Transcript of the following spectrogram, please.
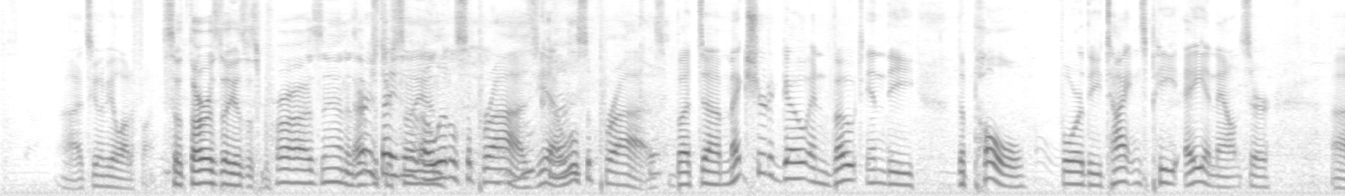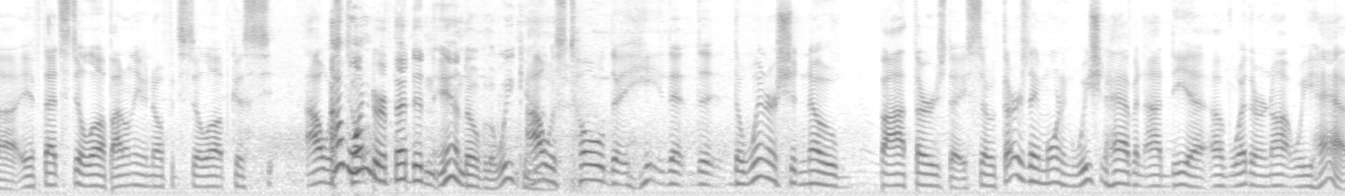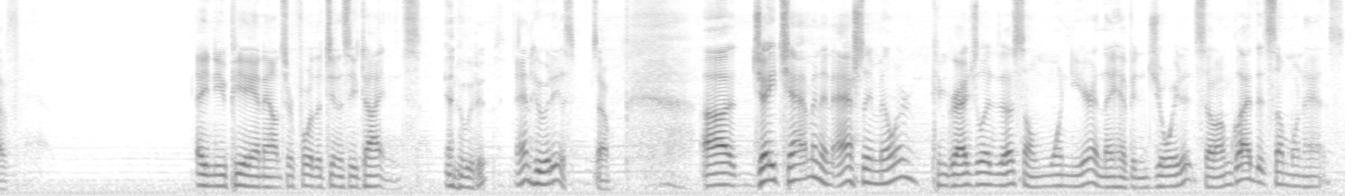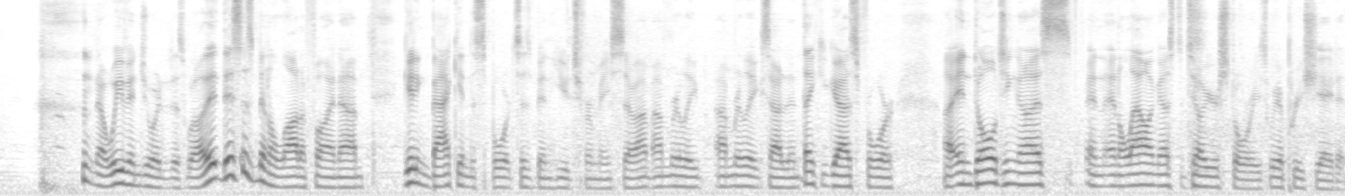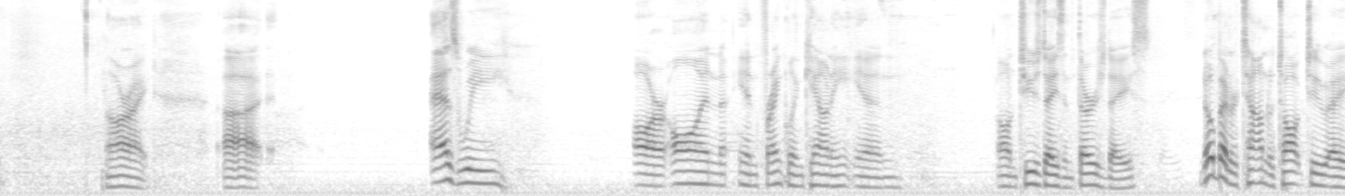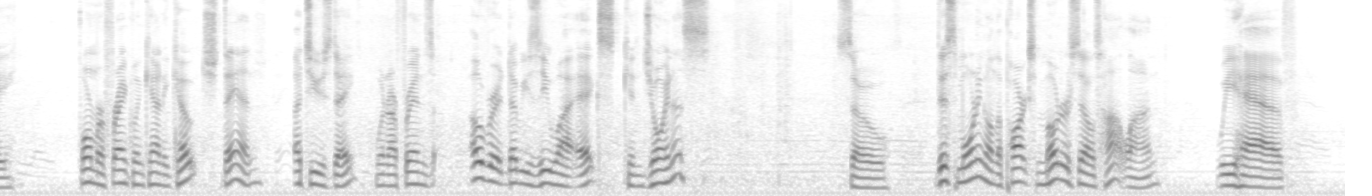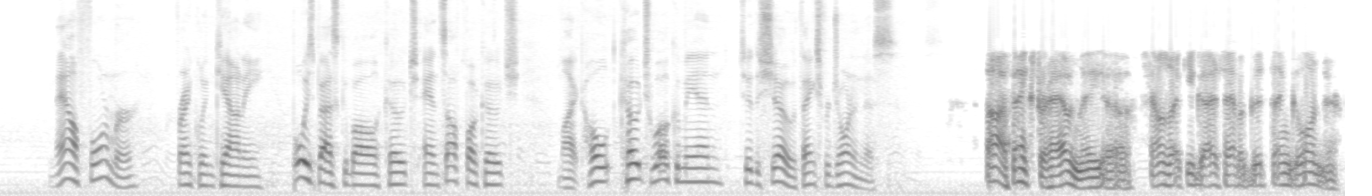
Uh, it's going to be a lot of fun. So Thursday is a surprise, then? Is Thursday's that what you're saying? a little surprise. Yeah, a little surprise. But uh, make sure to go and vote in the the poll for the Titans PA announcer. Uh, if that's still up, I don't even know if it's still up because I was. I told- wonder if that didn't end over the weekend. I was told that he that the the winner should know by Thursday. So Thursday morning we should have an idea of whether or not we have a new PA announcer for the Tennessee Titans and who it is. and who it is. So, uh, Jay Chapman and Ashley Miller congratulated us on one year, and they have enjoyed it. So I'm glad that someone has. no, we've enjoyed it as well. It, this has been a lot of fun. Um, getting back into sports has been huge for me. So I'm, I'm really, I'm really excited, and thank you guys for uh, indulging us and, and allowing us to tell your stories. We appreciate it. All right. Uh, as we are on in Franklin County in on Tuesdays and Thursdays, no better time to talk to a former Franklin County coach than a Tuesday when our friends over at WZYX can join us. So, this morning on the Parks Motor Sales Hotline, we have now former Franklin County boys basketball coach and softball coach Mike Holt. Coach, welcome in to the show. Thanks for joining us. Ah, thanks for having me. Uh, sounds like you guys have a good thing going there.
